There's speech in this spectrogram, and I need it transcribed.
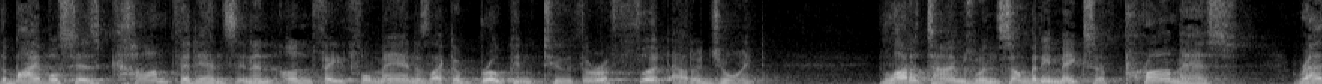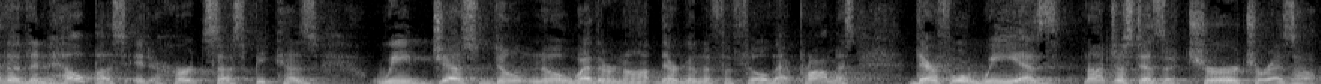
The Bible says confidence in an unfaithful man is like a broken tooth or a foot out of joint. A lot of times when somebody makes a promise, rather than help us, it hurts us because we just don't know whether or not they're going to fulfill that promise. Therefore, we as not just as a church or as a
